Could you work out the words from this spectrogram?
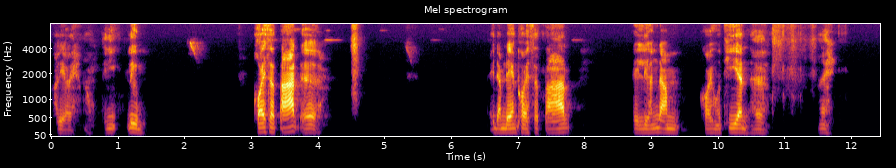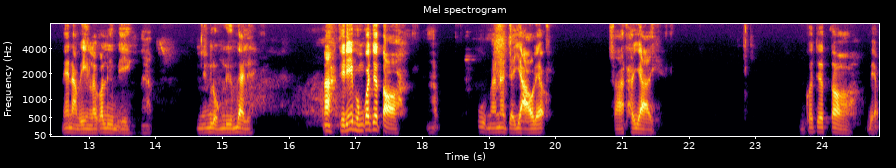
เขาเรียกอะไรเอาทีนี้ลืม คอยสตาร์ทเออไอ้ดำแดงคอยสตาร์ทไอ้เหลืองดำคอยหัวเทียน เออนี่ แนะนำเองเราก็ลืมเองนะครับ ยังหลงลืมได้เลยนะทีนี้ผมก็จะต่อนะครับ พูดมาน่าจะยาวแล้ว สาธยาย ผมก็จะต่อแบบ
